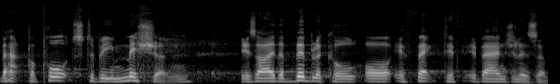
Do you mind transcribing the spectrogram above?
that purports to be mission is either biblical or effective evangelism.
